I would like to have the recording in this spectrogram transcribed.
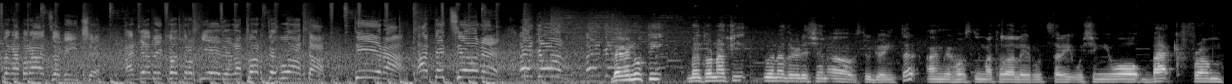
recupera Brozovic, andiamo in contropiede, la porta è vuota, tira, attenzione, è gol! Benvenuti, bentornati to another edition of Studio Inter. I'm your host, Nimatolale Ruzzari, wishing you all back from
